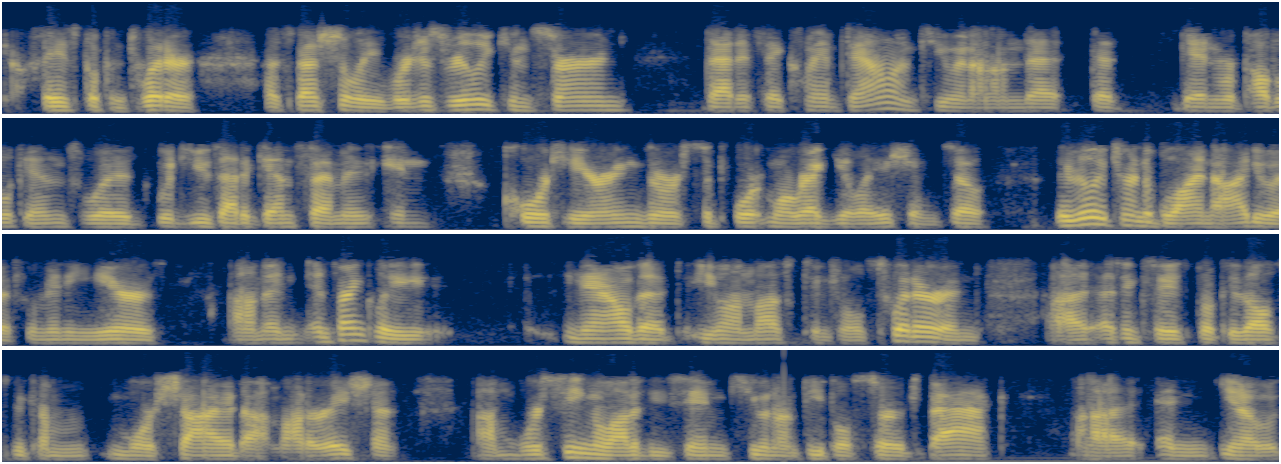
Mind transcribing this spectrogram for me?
you know, Facebook and Twitter, especially, were just really concerned that if they clamp down on QAnon, that that then Republicans would would use that against them in, in court hearings or support more regulation. So they really turned a blind eye to it for many years. Um, and, and frankly, now that Elon Musk controls Twitter, and uh, I think Facebook has also become more shy about moderation, um, we're seeing a lot of these same QAnon people surge back, uh, and you know,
